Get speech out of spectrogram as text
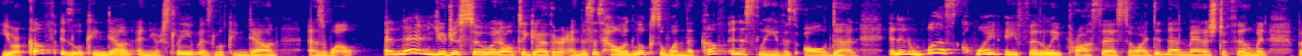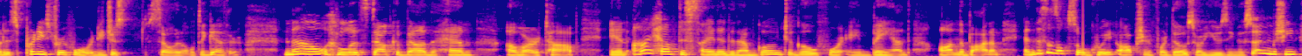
your cuff is looking down and your sleeve is looking down as well. And then you just sew it all together and this is how it looks when the cuff and the sleeve is all done. And it was quite a fiddly process so I did not manage to film it but it's pretty straightforward. You just sew it all together. Now let's talk about the hem of our top. And I have decided that I'm going to go for a band on the bottom. And this is also a great option for those who are using a sewing machine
